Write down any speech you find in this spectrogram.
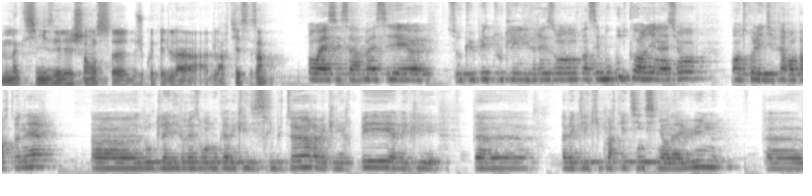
maximiser les chances du côté de l'artiste, c'est ça? Ouais, c'est ça. Bah, c'est s'occuper de toutes les livraisons. Enfin, c'est beaucoup de coordination entre les différents partenaires. Euh, donc la livraison donc avec les distributeurs, avec les RP, avec les euh, avec l'équipe marketing s'il y en a une, euh,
